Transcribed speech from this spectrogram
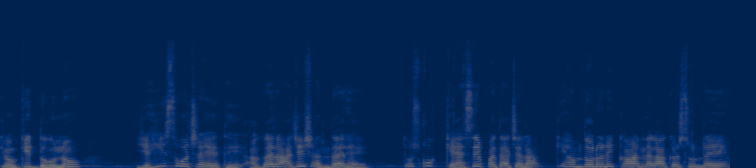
क्योंकि दोनों यही सोच रहे थे, अगर राजेश अंदर है तो उसको कैसे पता चला कि हम दोनों ने कान लगाकर सुन रहे हैं?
